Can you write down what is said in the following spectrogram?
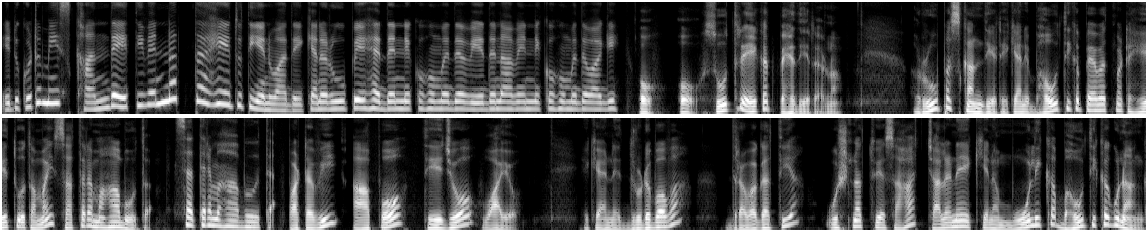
එතකොට මේ ස්කන්ධ ඇති වෙන්නත් හේතු තියෙනවාද? ඒ කියන්නේ රූපේ හැදෙන්නේ කොහොමද? වේදනාව වෙන්නේ කොහොමද වගේ? ඔව් ඔව් සූත්‍රයේ ඒකත් පැහැදිලි කරනවා. රූපස්කන්ධයට කියන්නේ භෞතික පැවැත්මට හේතුව තමයි සතර මහා භූත. සතර මහා භූත. පඨවි, ආපෝ, තේජෝ, වායෝ. ඒ කියන්නේ දෘঢ় බව, ද්‍රව ගතිය, උෂ්ණත්වය සහ චලනය කියන මූලික භෞතික ගුණාංග.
